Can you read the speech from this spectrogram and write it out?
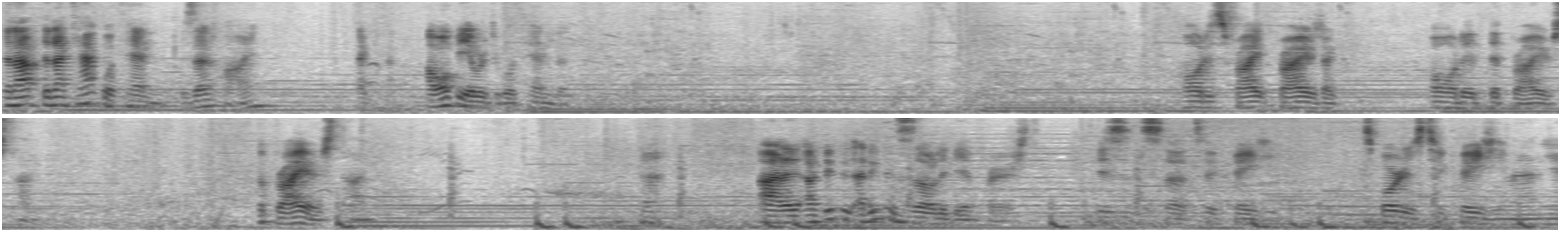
then I then I can't go ten. Is that fine? I, I won't be able to go ten then. Oh, this Briar, Briar's like, oh, the the Briar's time. The Briar's time. I, I think I think this is already a first. This is uh, too crazy. This Sport is too crazy, man. Yeah.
